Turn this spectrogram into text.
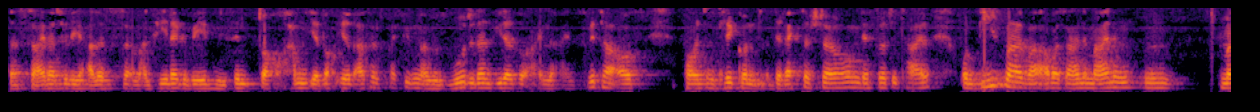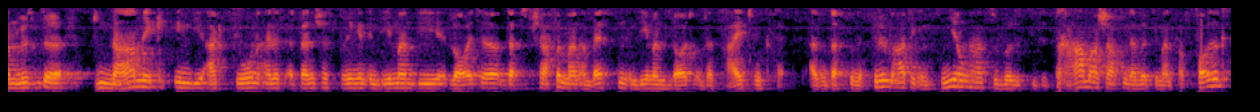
Das sei natürlich alles ähm, ein Fehler gewesen. Die sind doch, haben ihr doch ihre Daseinsberechtigung. Also es wurde dann wieder so ein, ein Twitter aus Point-and-Click und direkter Steuerung, der vierte Teil. Und diesmal war aber seine Meinung, mh, man müsste Dynamik in die Aktion eines Adventures bringen, indem man die Leute, das schaffe man am besten, indem man die Leute unter Zeitdruck setzt. Also, dass du eine filmartige Inszenierung hast, du würdest diese Drama schaffen, da wird jemand verfolgt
